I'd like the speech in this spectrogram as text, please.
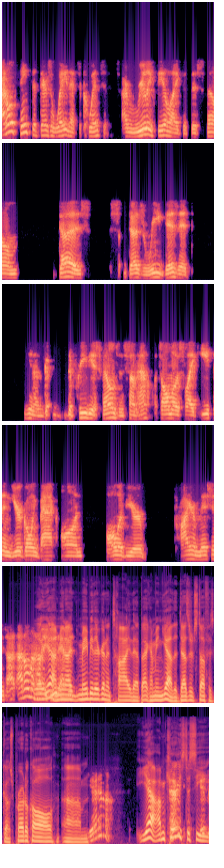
I don't think that there's a way that's a coincidence. I really feel like that this film does does revisit you know the previous films and somehow it's almost like Ethan you're going back on all of your prior missions. I, I don't know how Well, yeah. I do mean, that, I, maybe they're going to tie that back. I mean, yeah, the desert stuff is Ghost Protocol. Um, yeah. Yeah, I'm curious to see. There's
